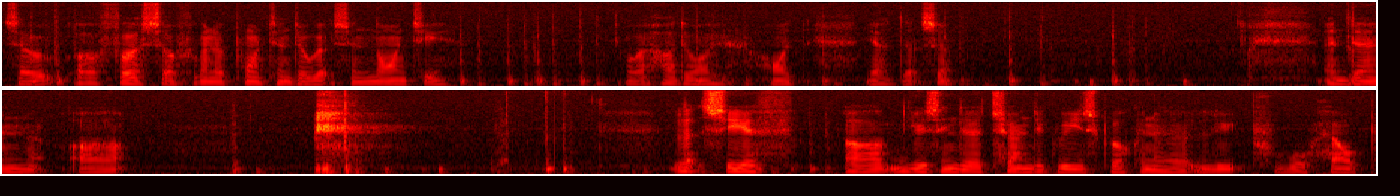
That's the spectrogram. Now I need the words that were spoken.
So uh, first off we're going to point in direction 90 alright how do I hide? Yeah that's it. And then uh, let's see if uh, using the turn degrees block in a loop will help.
